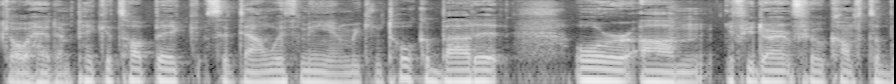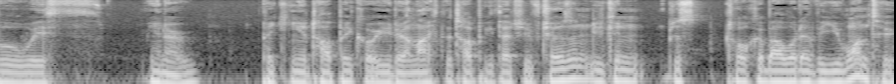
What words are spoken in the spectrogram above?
go ahead and pick a topic, sit down with me, and we can talk about it. Or um, if you don't feel comfortable with, you know, picking a topic or you don't like the topic that you've chosen, you can just talk about whatever you want to.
